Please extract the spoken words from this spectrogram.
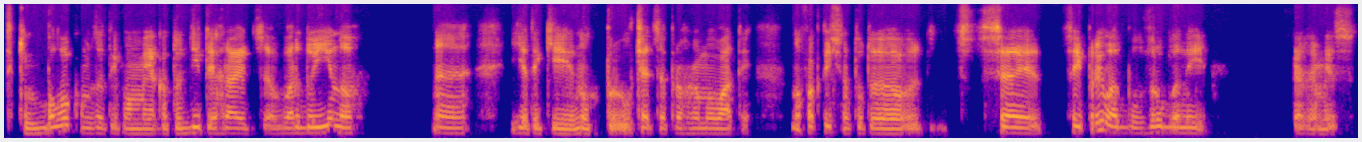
таким блоком за типом, як ото діти граються в Arduino. Е, є такі, ну, вчаться програмувати. Ну, фактично, тут е, це, цей прилад був зроблений, скажімо, із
